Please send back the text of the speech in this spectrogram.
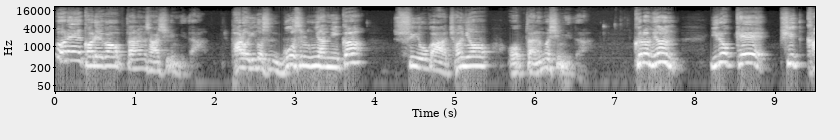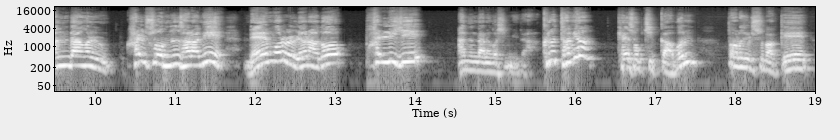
건의 거래가 없다는 사실입니다. 바로 이것은 무엇을 의미합니까? 수요가 전혀 없다는 것입니다. 그러면 이렇게 빚 감당을 할 수 없는 사람이 매물을 내놔도 팔리지 않는다는 것입니다. 그렇다면 계속 집값은 떨어질 수밖에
